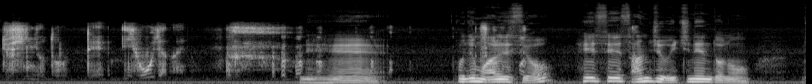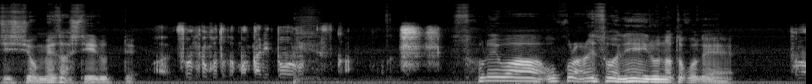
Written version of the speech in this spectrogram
受信料取るって違法じゃないの？ねえ。これでもあれですよ。平成31年度の実施を目指しているって。あそんなことがまかり通るんですかそれは怒られそうやねいろんなとこで。その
